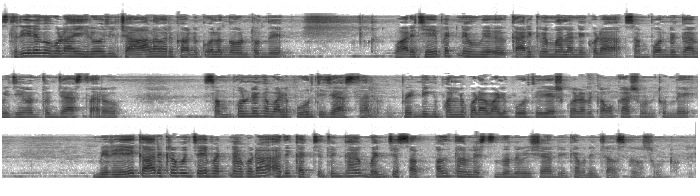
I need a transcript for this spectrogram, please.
స్త్రీలకు కూడా ఈరోజు చాలా వరకు అనుకూలంగా ఉంటుంది. వారు చేపట్టిన కార్యక్రమాలన్నీ కూడా సంపూర్ణంగా విజయవంతం చేస్తారు. సంపూర్ణంగా వాళ్ళు పూర్తి చేస్తారు. పెండింగ్ పనులు కూడా వాళ్ళు పూర్తి చేసుకోవడానికి అవకాశం ఉంటుంది. మీరు ఏ కార్యక్రమం చేపట్టినా కూడా అది ఖచ్చితంగా మంచి సత్ఫలితాలను ఇస్తుందన్న విషయాన్ని గమనించాల్సిన అవసరం ఉంటుంది.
